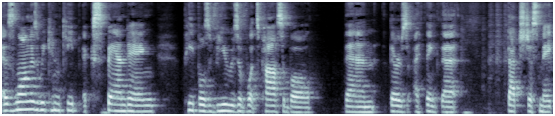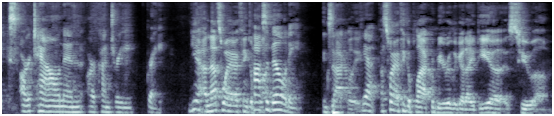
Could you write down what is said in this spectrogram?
as long as we can keep expanding people's views of what's possible, then there's, I think that that just makes our town and our country great. Yeah, and that's why I think Possibility. Exactly. Yeah. that's why I think a plaque would be a really good idea. Is to um,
